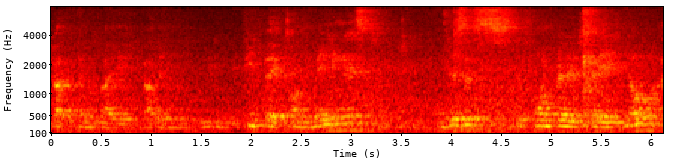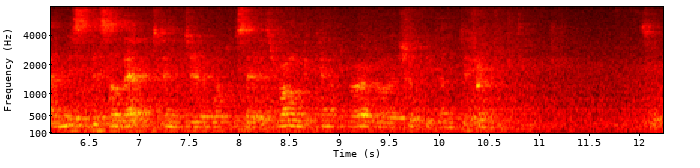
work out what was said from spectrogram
got them by reading the feedback on the mailing list. And this is the point where you say, no, I missed this or that, and uh, what you said is wrong, it cannot work, or it should be done differently. So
